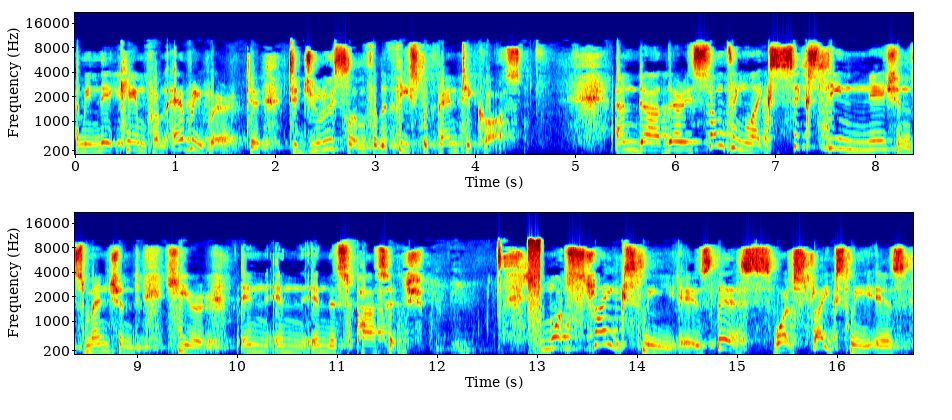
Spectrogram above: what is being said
I mean, they came from everywhere to, to Jerusalem for the Feast of Pentecost. And uh, there is something like 16 nations mentioned here in, in, in this passage. And what strikes me is this. What strikes me is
